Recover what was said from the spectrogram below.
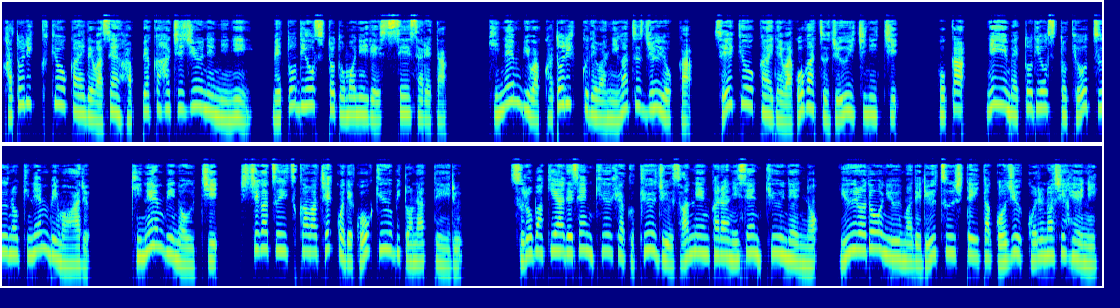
カトリック教会では1880年に2位、メトディオスと共に列聖された。記念日はカトリックでは2月14日、聖教会では5月11日。他、ニーメトディオスと共通の記念日もある。記念日のうち、7月5日はチェコで高級日となっている。スロバキアで1993年から2009年のユーロ導入まで流通していた50コルナ紙幣に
